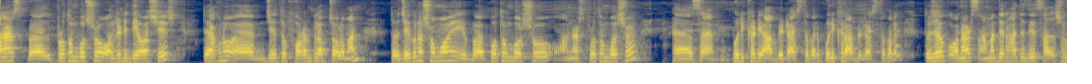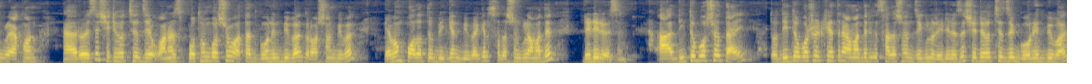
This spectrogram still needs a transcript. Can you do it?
অনার্স প্রথম বর্ষ অলরেডি দেওয়া শেষ। তো এখনও যেহেতু ফর্ম ফিল চলমান, তো যে কোনো সময় প্রথম বর্ষ অনার্স প্রথম বর্ষ পরীক্ষাটি আপডেট আসতে পারে, পরীক্ষার আপডেট আসতে পারে। তো যাই হোক অনার্স আমাদের হাতে যে সাজেশনগুলো এখন রয়েছে, সেটি হচ্ছে যে অনার্স প্রথম বর্ষ, অর্থাৎ গণিত বিভাগ, রসায়ন বিভাগ এবং পদার্থ বিজ্ঞান বিভাগের সাজেশনগুলো আমাদের রেডি রয়েছে। আর দ্বিতীয় বর্ষ তাই, তো দ্বিতীয় বর্ষের ক্ষেত্রে আমাদের সাজেশন যেগুলো রেডি রয়েছে, সেটি হচ্ছে যে গণিত বিভাগ,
